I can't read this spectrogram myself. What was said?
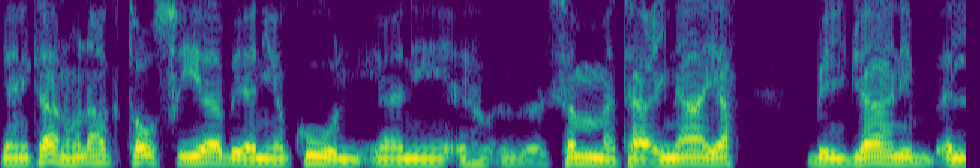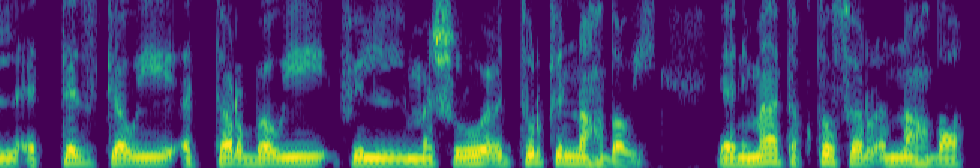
يعني كان هناك توصية بأن يكون يعني ثمة عناية بالجانب التزكوي التربوي في المشروع التركي النهضوي. يعني ما تقتصر النهضة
